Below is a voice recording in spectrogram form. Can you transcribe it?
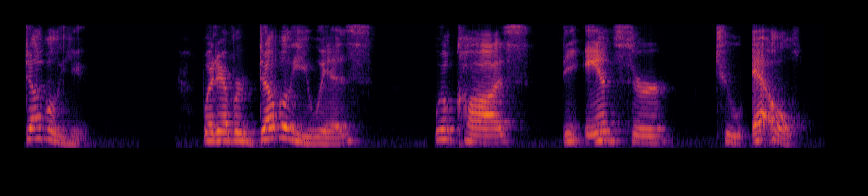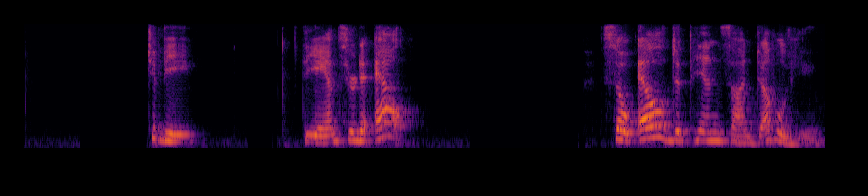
W. Whatever W is will cause the answer to L to be the answer to L. So L depends on W.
